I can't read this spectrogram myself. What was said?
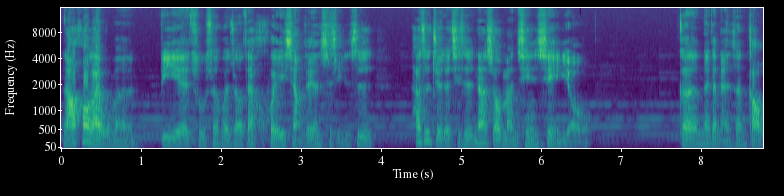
然后后来我们毕业出社会之后，再回想这件事情，是他是觉得其实那时候蛮庆幸有。跟那个男生告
